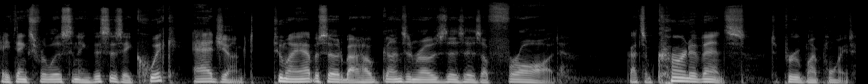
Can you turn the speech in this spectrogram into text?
Hey, thanks for listening. This is a quick adjunct to my episode about how Guns N' Roses is a fraud. Got some current events to prove my point.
